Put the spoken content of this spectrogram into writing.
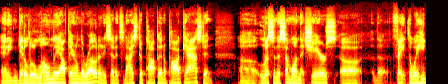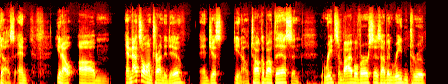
and he can get a little lonely out there on the road. And he said it's nice to pop in a podcast and uh, listen to someone that shares uh, the faith the way he does. And, you know, um, and that's all I'm trying to do. And just, you know, talk about this and, read some Bible verses. I've been reading through,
